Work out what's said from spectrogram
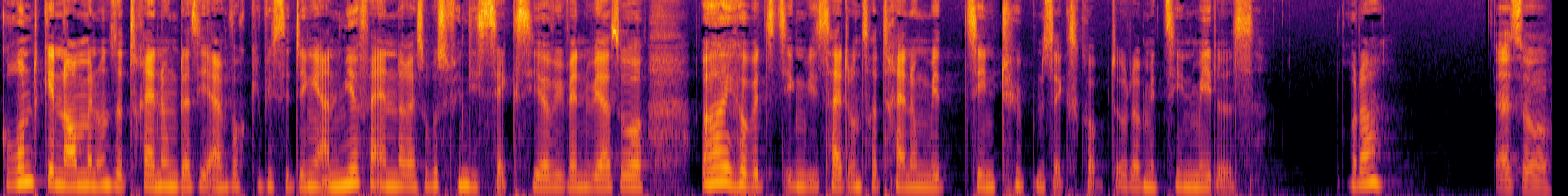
Grund genommen, unserer Trennung, dass ich einfach gewisse Dinge an mir verändere. Sowas finde ich sexier, wie wenn wer so, oh, ich habe jetzt irgendwie seit unserer Trennung mit zehn Typen Sex gehabt oder mit zehn Mädels. Oder? Also,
